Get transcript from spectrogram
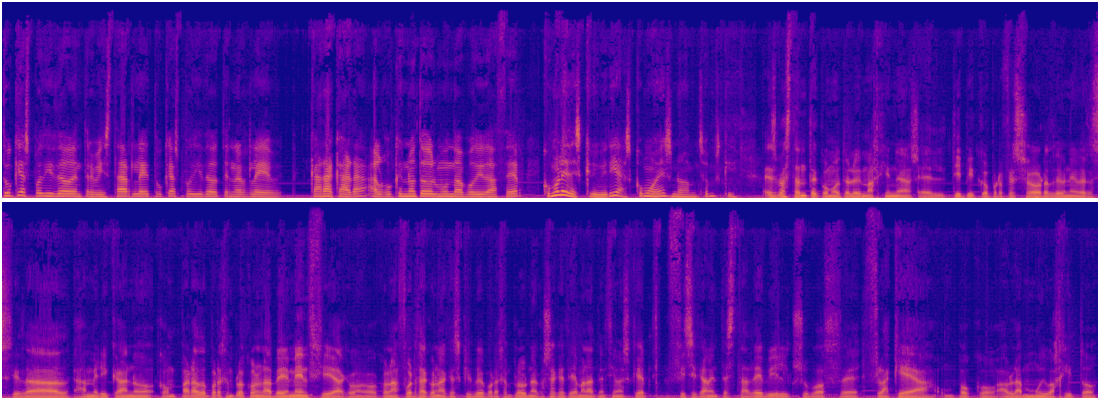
Tú que has podido entrevistarle, tú que has podido tenerle cara a cara, algo que no todo el mundo ha podido hacer. ¿Cómo le describirías? ¿Cómo es Noam Chomsky? Es bastante como te lo imaginas, el típico profesor de universidad americano, comparado, por ejemplo, con la vehemencia, con, la fuerza con la que escribe, por ejemplo, una cosa que te llama la atención es que físicamente está débil, su voz eh, flaquea un poco, habla muy bajito,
